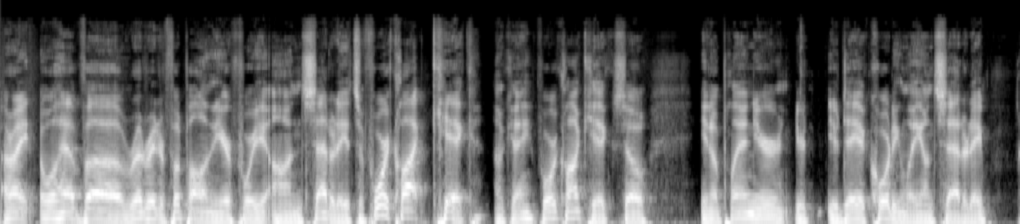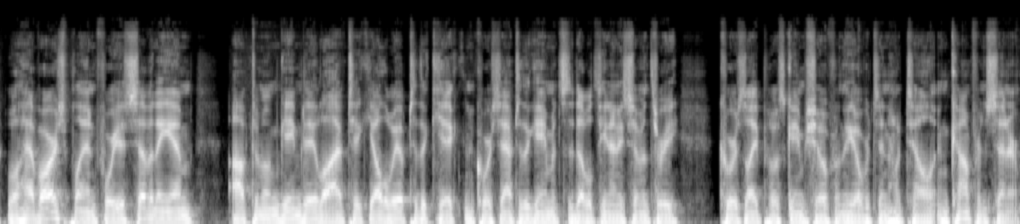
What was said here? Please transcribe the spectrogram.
All right, we'll have uh, Red Raider football in the air for you on Saturday. It's a four o'clock kick. Okay, four o'clock kick. So, you know, plan your your your day accordingly on Saturday. we'll have ours planned for you. 7 a.m. Optimum Game Day Live. Take you all the way up to the kick. And of course, after the game, it's the Double T 97.3 Coors Light post game show from the Overton Hotel and Conference Center.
